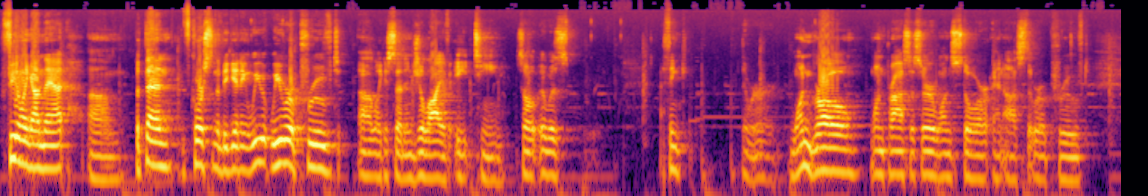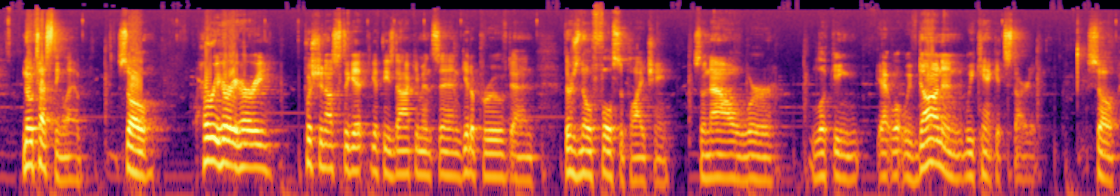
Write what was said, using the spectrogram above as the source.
feeling on that. Um, but then, of course, in the beginning, we, we were approved, uh, like I said, in July of 18. So it was, I think, there were one grow, one processor, one store, and us that were approved. No testing lab. So hurry, hurry, hurry, pushing us to get get these documents in, get approved, and there's no full supply chain. So now we're looking at what we've done and we can't get started. So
